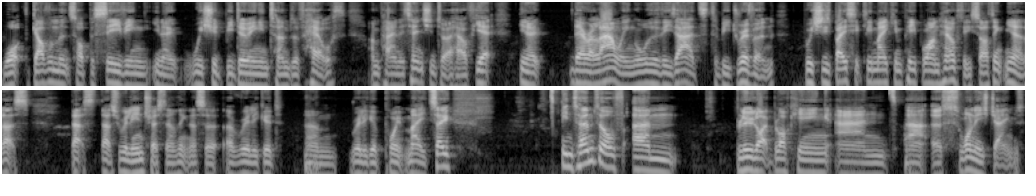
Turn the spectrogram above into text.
what governments are perceiving. You know we should be doing in terms of health and paying attention to our health. Yet you know they're allowing all of these ads to be driven, which is basically making people unhealthy. So I think yeah, that's that's that's really interesting. I think that's a, a really good um, really good point made. So in terms of um, blue light blocking and uh, uh, Swannies, James,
